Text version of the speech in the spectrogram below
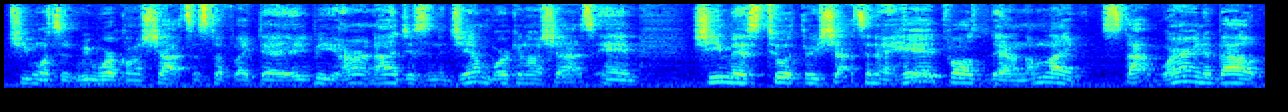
she wants to, we work on shots and stuff like that. It'd be her and I just in the gym working on shots, and she missed two or three shots, and her head falls down. I'm like, stop worrying about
